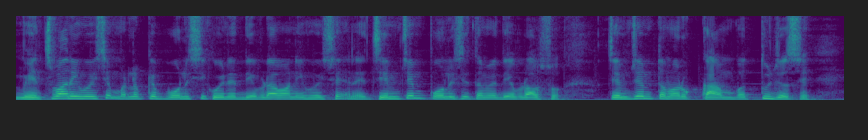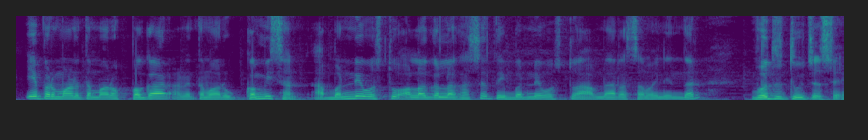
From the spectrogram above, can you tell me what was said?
વેચવાની હોય છે. મતલબ કે પોલિસી કોઈને દેવડાવવાની હોય છે અને જેમ જેમ પોલિસી તમે દેવડાવશો, જેમ જેમ તમારું કામ વધતું જશે, એ પ્રમાણે તમારો પગાર અને તમારું કમિશન, આ બંને વસ્તુ અલગ અલગ હશે. તો એ બંને વસ્તુ આવનારા સમયની અંદર વધતું જશે.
